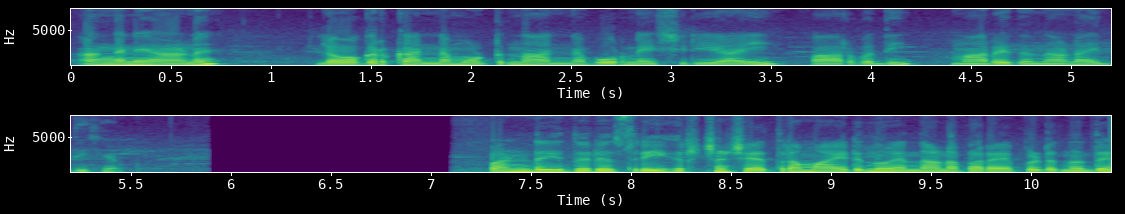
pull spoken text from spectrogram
അങ്ങനെയാണ് ലോകർക്ക് അന്നമൂട്ടുന്ന അന്നപൂർണേശ്വരിയായി പാർവതി മാറിയതെന്നാണ് ഐതിഹ്യം. പണ്ട് ഇതൊരു ശ്രീകൃഷ്ണ ക്ഷേത്രമായിരുന്നു എന്നാണ് പറയപ്പെടുന്നത്.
